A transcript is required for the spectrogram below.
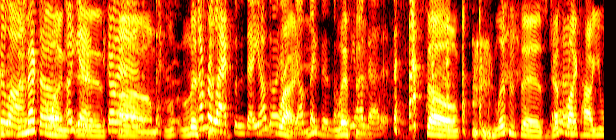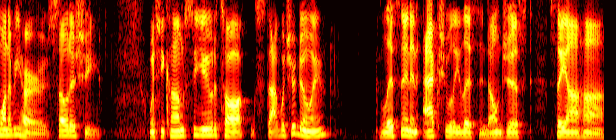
right along. The next So- one oh, yes, is go ahead. um, listen. I'm relaxing today. Y'all go ahead. Right, Y'all take this. Off. listen. Y'all got it. So, listen says, just Uh-huh. like how you want to be heard, so does she. When she comes to you to talk, stop what you're doing, listen and actually listen. Don't just say uh huh.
